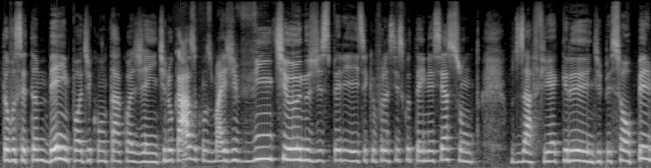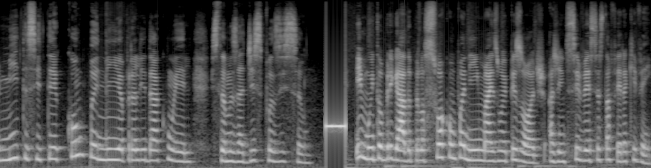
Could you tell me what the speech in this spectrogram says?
Então você também pode contar com a gente no caso, com os mais de 20 anos de experiência que o Francisco tem nesse assunto. O desafio é grande, pessoal. Permita-se ter companhia para lidar com ele. Estamos à disposição. E muito obrigada pela sua companhia em mais um episódio. A gente se vê sexta-feira que vem.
